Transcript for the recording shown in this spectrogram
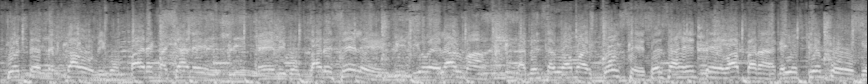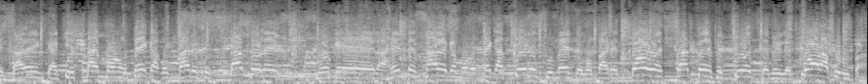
fuerte del mercado, mi compadre Cachales, eh, mi compadre Cele, mi tío del alma, también saludamos al Conce, toda esa gente bárbara de aquellos tiempos que saben que aquí está en Monoteca, compadre, dándole lo que la gente sabe que Monoteca tiene en su mente, compadre, todo exacto, efectivo, temible, toda la pulpa.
